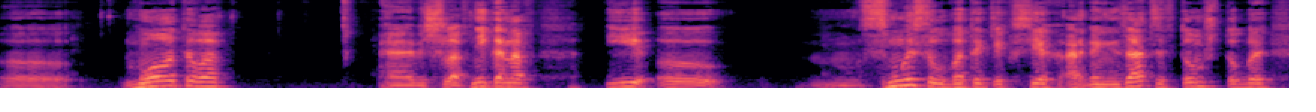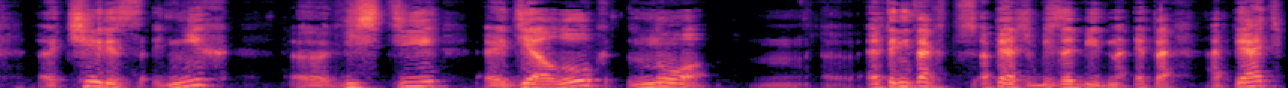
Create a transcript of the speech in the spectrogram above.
э, Молотова, э, Вячеслав Никонов. И смысл вот этих всех организаций в том, чтобы через них вести диалог, но это не так, опять же, безобидно. Это опять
